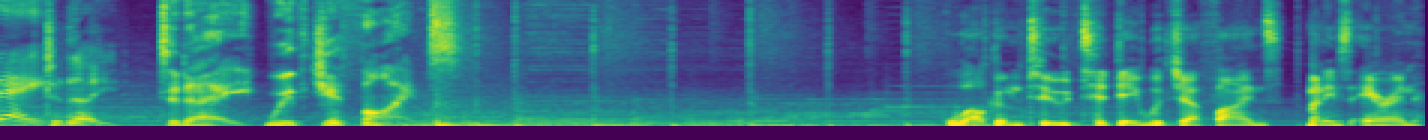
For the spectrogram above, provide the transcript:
Today. Today. Today. Today with Jeff Vines. Welcome to Today with Jeff Vines. My name's Aaron,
